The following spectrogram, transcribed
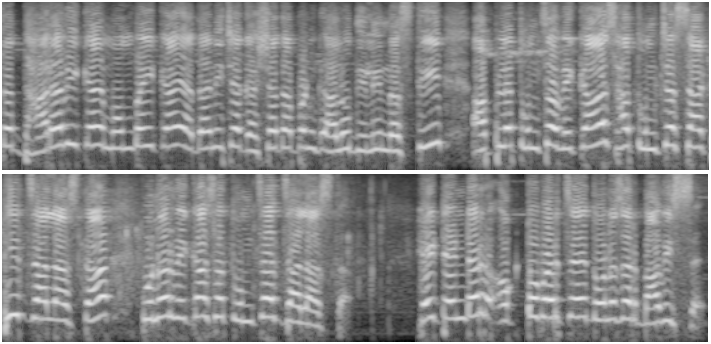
तर धारावी काय मुंबई काय अदानीच्या घशात आपण घालू दिली नसती. आपल्या तुमचा विकास हा तुमच्यासाठीच झाला असता. पुनर्विकास हा तुमचाच झाला असता. हे टेंडर ऑक्टोबरचं आहे दोन हजार बावीसचं आहे.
